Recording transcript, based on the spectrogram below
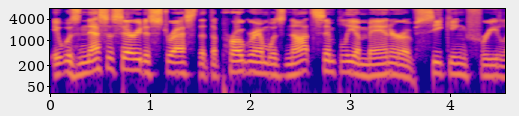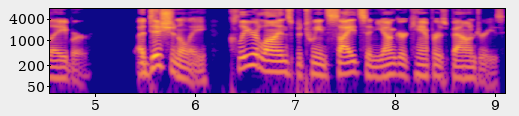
it was necessary to stress that the program was not simply a manner of seeking free labor. Additionally, clear lines between CITs and younger campers' boundaries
